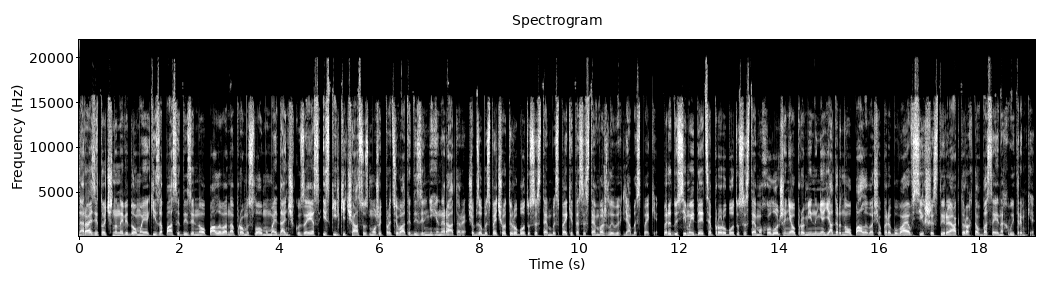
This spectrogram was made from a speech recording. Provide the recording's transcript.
Наразі точно невідомо, які запаси дизельного палива на промисловому майданчику ЗАЕС і скільки часу зможуть працювати дизельні генератори, щоб забезпечувати роботу систем безпеки та систем важливих для безпеки. Передусім йдеться про роботу систем охолодження, опромінення ядерного палива, що перебуває в всіх шести реакторах та в басейнах витримки.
